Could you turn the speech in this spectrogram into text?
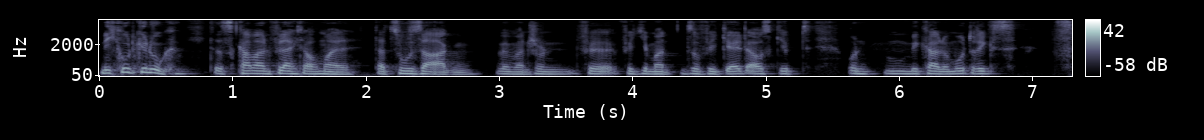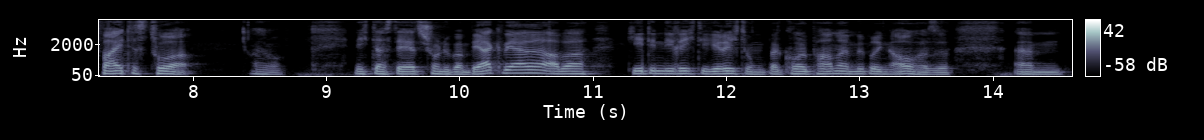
nicht gut genug. Das kann man vielleicht auch mal dazu sagen, wenn man schon für, für jemanden so viel Geld ausgibt und Mikhailo Mudriks zweites Tor also nicht, dass der jetzt schon über den Berg wäre, aber geht in die richtige Richtung. Bei Cole Palmer im Übrigen auch. Also ähm,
